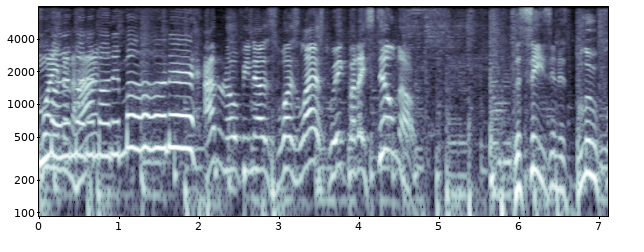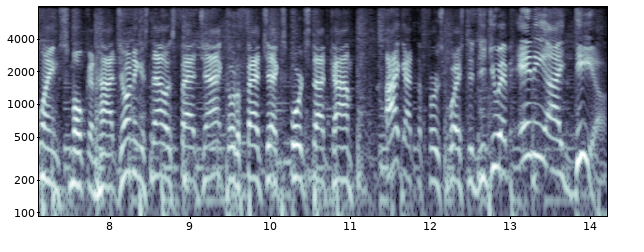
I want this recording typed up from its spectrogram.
so money, flaming hot. money, money. I don't know if he knows was last week, but I still know. The season is blue flame smoking hot. Joining us now is Fat Jack. Go to fatjacksports.com. I got the first question. Did you have any idea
